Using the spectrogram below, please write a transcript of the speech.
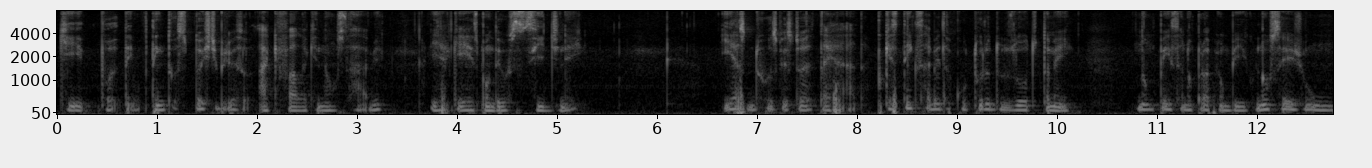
que tem, tem dois, dois tipos de pessoas. A que fala que não sabe e a que respondeu Sydney. E as duas pessoas tá errada. Porque você tem que saber da cultura dos outros também. Não pensa no próprio umbigo. Não seja um,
